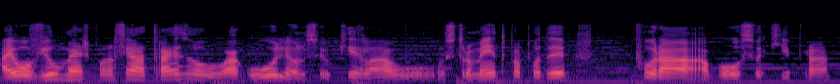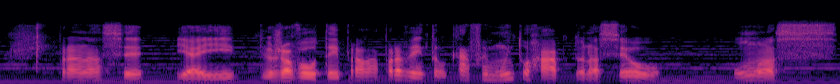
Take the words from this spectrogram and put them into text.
Aí eu ouvi o médico falando assim: ah, traz o agulha, não sei o que lá, o instrumento para poder furar a bolsa aqui para para nascer. E aí eu já voltei para lá para ver. Então, cara, foi muito rápido. Nasceu umas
